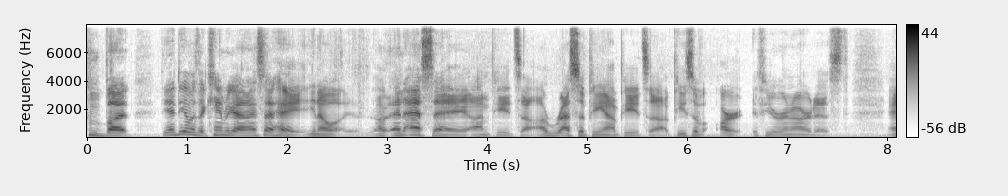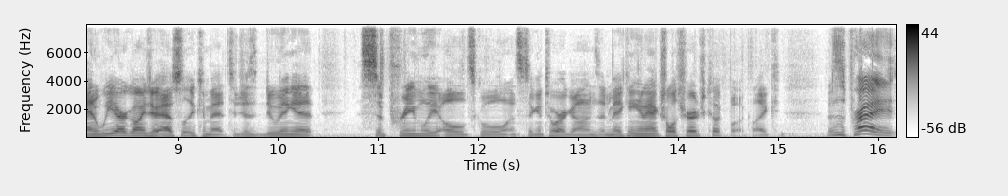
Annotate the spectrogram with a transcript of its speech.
but the idea was it came together, and I said, "Hey, you know, an essay on pizza, a recipe on pizza, a piece of art if you're an artist, and we are going to absolutely commit to just doing it supremely old school and sticking to our guns and making an actual church cookbook. Like, this is probably,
